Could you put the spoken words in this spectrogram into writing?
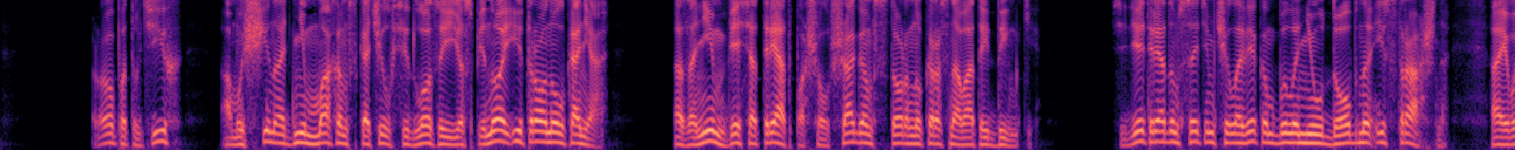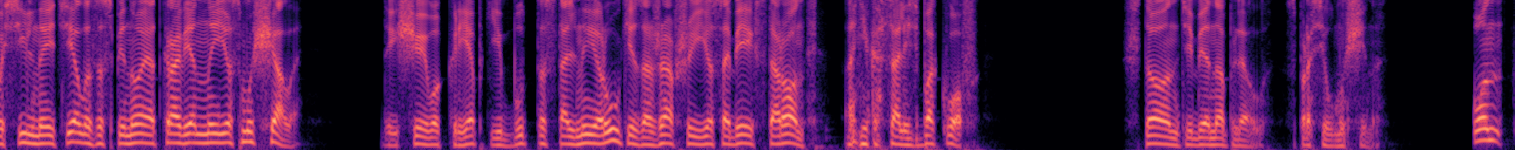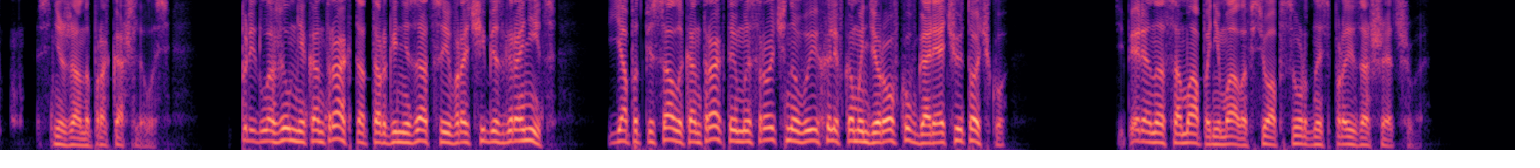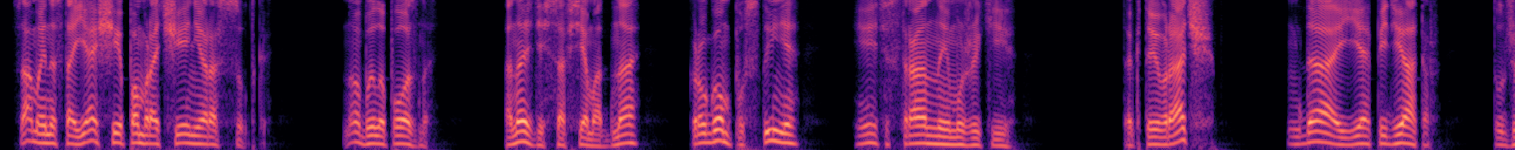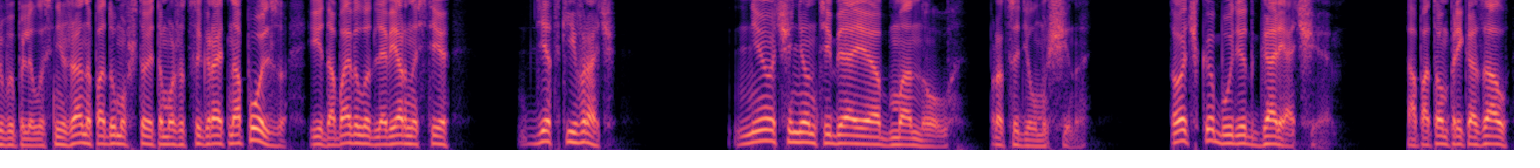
Ропот утих, а мужчина одним махом вскочил в седло за ее спиной и тронул коня. А за ним весь отряд пошел шагом в сторону красноватой дымки. Сидеть рядом с этим человеком было неудобно и страшно, а его сильное тело за спиной откровенно ее смущало. Да еще его крепкие, будто стальные руки, зажавшие ее с обеих сторон, они касались боков. «Что он тебе наплел?» — спросил мужчина. «Он...» — Снежана прокашлялась. «Предложил мне контракт от организации «Врачи без границ». Я подписала контракт, и мы срочно выехали в командировку в горячую точку. Теперь она сама понимала всю абсурдность произошедшего. Самое настоящее помрачение рассудка. Но было поздно. Она здесь совсем одна, кругом пустыня, и эти странные мужики. «Так ты врач?» «Да, я педиатр», — тут же выпалила Снежана, подумав, что это может сыграть на пользу, и добавила для верности «детский врач». «Не очень он тебя и обманул», процедил мужчина. «Точка будет горячая». А потом приказал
